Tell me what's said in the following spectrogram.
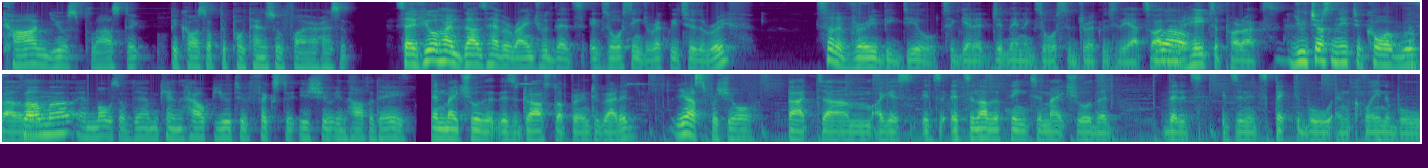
can't use plastic because of the potential fire hazard. So if your home does have a range hood that's exhausting directly to the roof, it's not a very big deal to get it then exhausted directly to the outside. there are heaps of products. You just need to call a roof Available. plumber, and most of them can help you to fix the issue in half a day. And make sure that there's a draft stopper integrated. Yes, for sure. But um, I guess it's it's another thing to make sure that that it's it's an inspectable and cleanable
